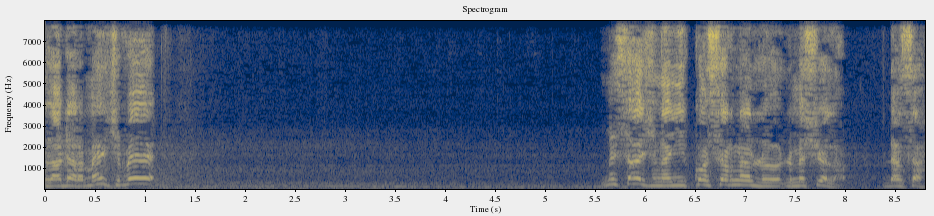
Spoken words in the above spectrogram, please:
Ladar, mais je vais. Message concernant le, le, monsieur là, dans ça,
